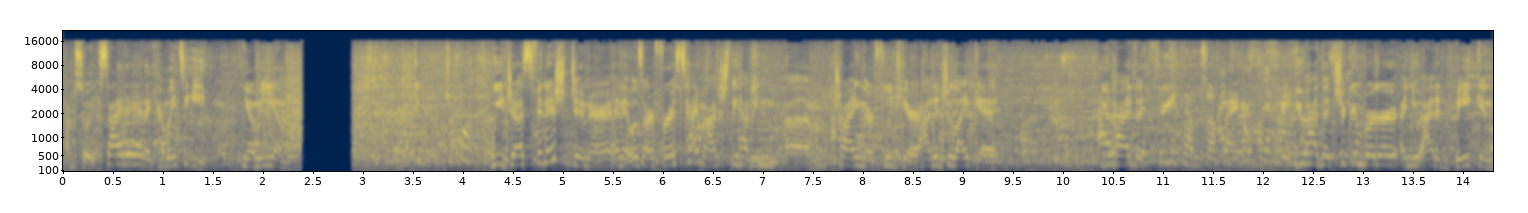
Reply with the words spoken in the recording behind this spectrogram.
I'm so excited. I can't wait to eat. Yummy, yummy. We just finished dinner and it was our first time actually having um, trying their food here. How did you like it? You I had would the three thumbs up, but I don't have three. you had the chicken burger and you added bacon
